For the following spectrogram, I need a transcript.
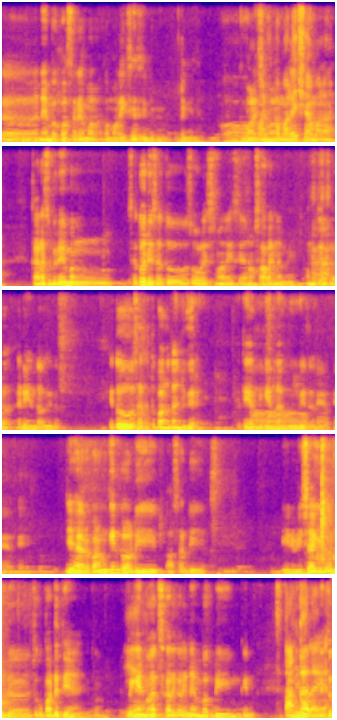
ke nembak pasarnya malah ke Malaysia sih sebenarnya pengennya. Oh ke Malaysia ke malah. Malaysia malah karena sebenarnya emang satu ada satu solis Malaysia Noh Saleh namanya mungkin ada yang tahu gitu itu salah satu panutan juga ketika bikin lagu gitu. oke oke oke. Jadi harapan mungkin kalau di pasar di di Indonesia gitu kan udah cukup padat ya gitu. Pengen banget sekali-kali nembak di mungkin tetangga lah ya. Itu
